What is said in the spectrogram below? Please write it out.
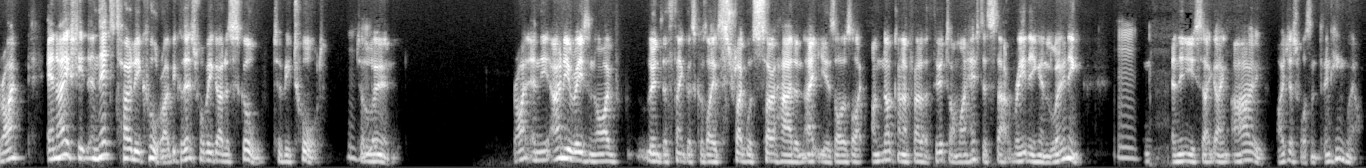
right? And I actually, and that's totally cool, right? Because that's what we go to school to be taught, to Mhm. learn, right? And the only reason I've learned to think is because I struggled so hard in eight years. I was like, I'm not going to fail a third time. I have to start reading and learning. Mm. And then you start going, oh, I just wasn't thinking well.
